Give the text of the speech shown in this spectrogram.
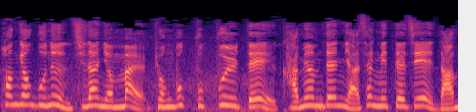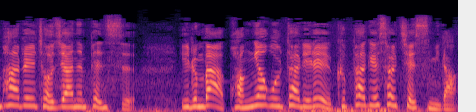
환경부는 지난 연말 경북 북부 일대에 감염된 야생 멧돼지의 남하를 저지하는 펜스, 이른바 광역 울타리를 급하게 설치했습니다.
